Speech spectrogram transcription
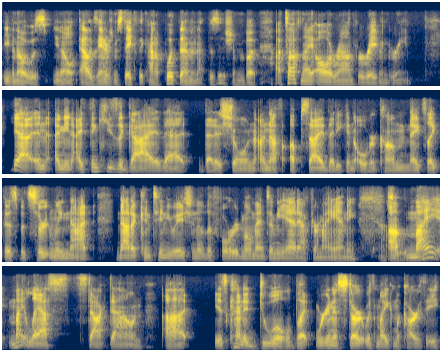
even though it was, you know, Alexander's mistake that kind of put them in that position. But a tough night all around for Raven Greene. Yeah, and I mean, I think he's a guy that that has shown enough upside that he can overcome nights like this, but certainly not not a continuation of the forward momentum he had after Miami. Um, my my last stock down uh, is kind of dual, but we're going to start with Mike McCarthy.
